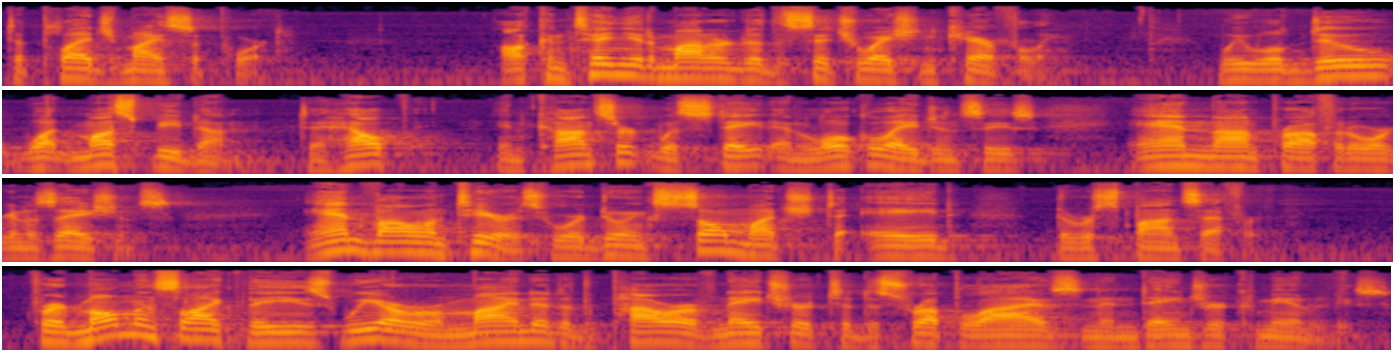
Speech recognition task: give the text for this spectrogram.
to pledge my support. I'll continue to monitor the situation carefully. We will do what must be done to help in concert with state and local agencies and nonprofit organizations and volunteers who are doing so much to aid the response effort. For at moments like these, we are reminded of the power of nature to disrupt lives and endanger communities.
